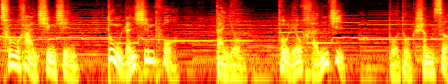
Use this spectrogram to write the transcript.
粗汉清新，动人心魄，但又不留痕迹，不动声色。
